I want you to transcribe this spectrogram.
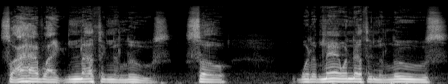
So I have like nothing to lose. So with a man with nothing to lose,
